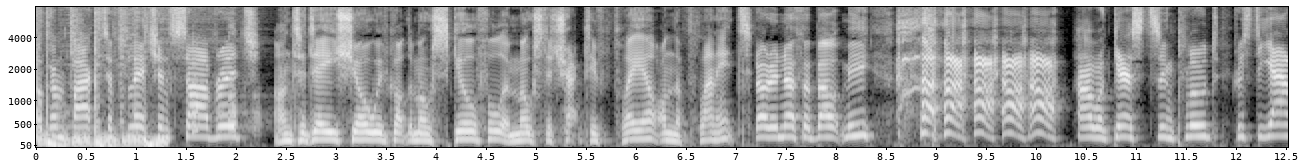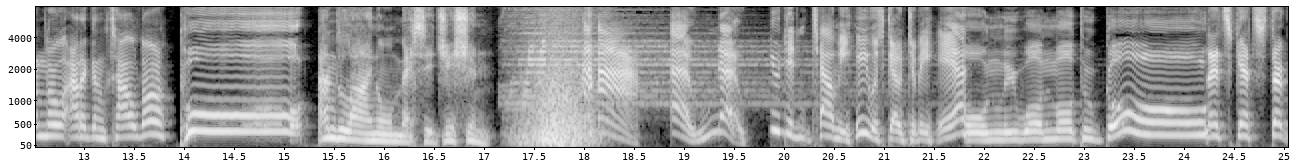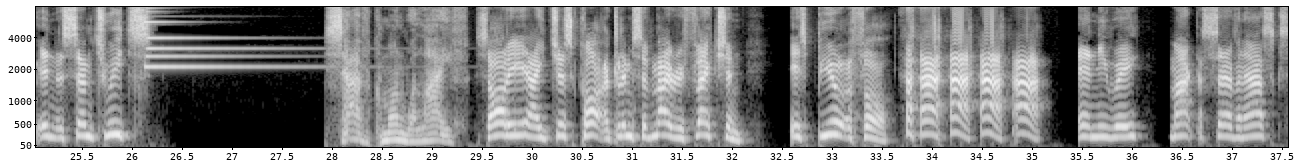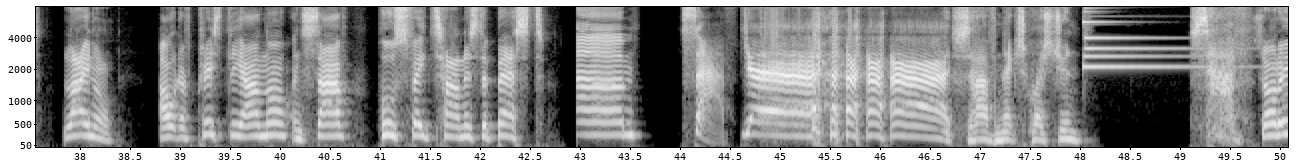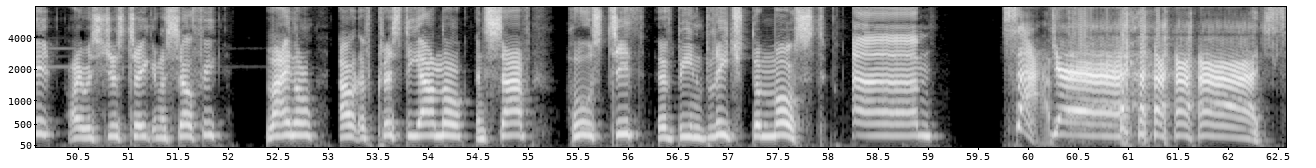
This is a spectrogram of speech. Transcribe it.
Welcome back to Fletch and Savage. On today's show, we've got the most skillful and most attractive player on the planet. But enough about me. Our guests include Cristiano Aragontaldo, And Lionel Messagician. oh no, you didn't tell me he was going to be here. Only one more to go. Let's get stuck into some tweets. Sav, come on, we're live. Sorry, I just caught a glimpse of my reflection. It's beautiful. Ha ha ha ha ha. Anyway, Mark7 asks Lionel, out of Cristiano and Sav, whose fake tan is the best? Um, Sav. Yeah! Sav, next question. Sav. Sorry, I was just taking a selfie. Lionel, out of Cristiano and Sav, whose teeth have been bleached the most? Um, Sav. Yes!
